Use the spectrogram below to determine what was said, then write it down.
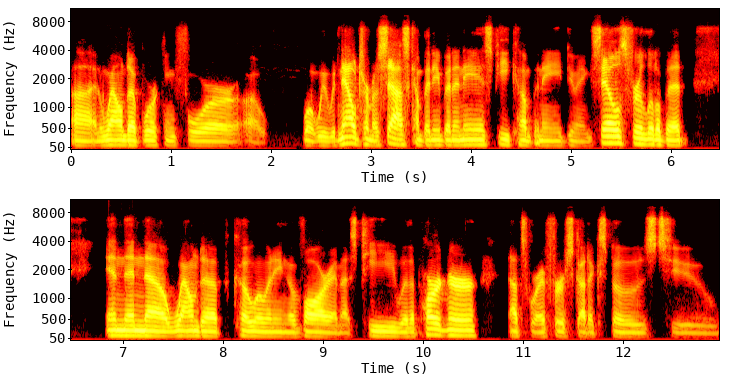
uh, and wound up working for uh, what we would now term a SaaS company, but an ASP company doing sales for a little bit and then uh, wound up co-owning a VAR MSP with a partner. That's where I first got exposed to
